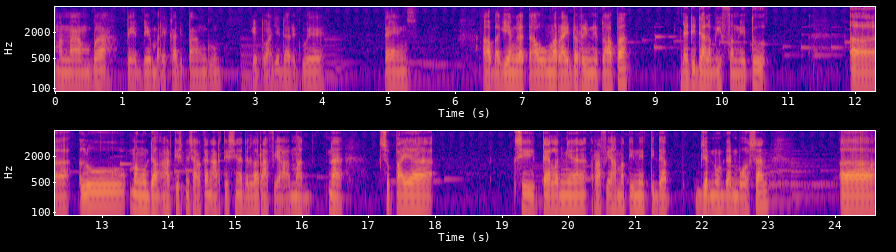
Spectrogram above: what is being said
menambah PD mereka di panggung. Itu aja dari gue. Thanks. Uh, bagi yang nggak tahu ngeriderin itu apa jadi dalam event itu uh, lu mengundang artis misalkan artisnya adalah Raffi Ahmad. Nah supaya si talentnya Raffi Ahmad ini tidak jenuh dan bosan uh,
